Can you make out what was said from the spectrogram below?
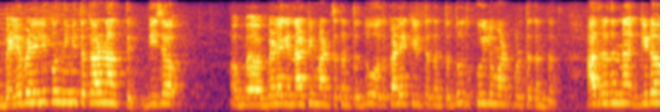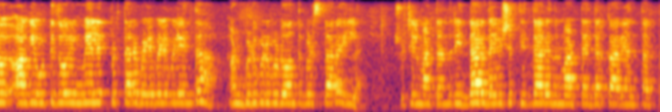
ಬೆಳೆ ಬೆಳಿಲಿಕ್ಕೆ ಒಂದು ನಿಮಿತ್ತ ಕಾರಣ ಆಗ್ತೇವೆ. ಬೀಜ ಬೆಳೆಗೆ ನಾಟಿ ಮಾಡ್ತಕ್ಕಂಥದ್ದು ಅದು ಕಳೆ ಕೀಳ್ತಕ್ಕಂಥದ್ದು ಅದು ಕುಯ್ಲು ಮಾಡ್ಕೊಳ್ತಕ್ಕಂಥದ್ದು. ಆದ್ರೆ ಅದನ್ನ ಗಿಡ ಆಗಿ ಹುಟ್ಟಿದವ್ರಿಗೆ ಮೇಲೆತ್ಬಿಡ್ತಾರೆ ಬೆಳೆ ಬೆಳೆ ಬೆಳೆ ಅಂತ? ಅವ್ನು ಬಿಡು ಬಿಡು ಬಿಡು ಅಂತ ಬಿಡಿಸ್ತಾರ? ಇಲ್ಲ. ಸುಶೀಲ್ ಮಾಡ್ತಾ ಅಂದ್ರೆ ಇದ್ದಾರೆ ದೈವಶಕ್ತಿ ಇದ್ದಾರೆ ಅದನ್ನ ಮಾಡ್ತಾ ಇದ್ದಾರೆ ಕಾರ್ಯ ಅಂತ ಅರ್ಥ.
